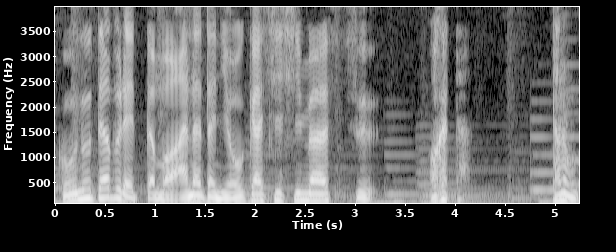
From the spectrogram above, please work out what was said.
このタブレットもあなたにお貸しします。わかった。頼む。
